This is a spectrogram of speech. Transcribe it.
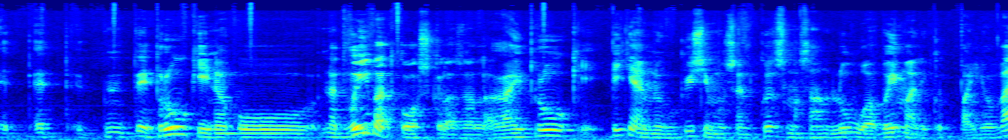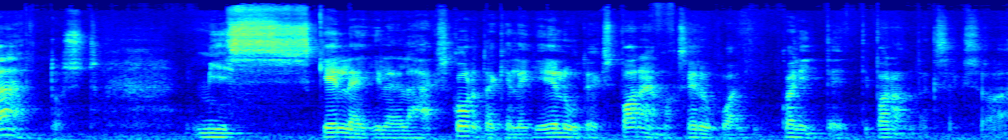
Et, et, et need ei pruugi nagu, nad võivad kooskõlas olla, aga ei pruugi, pigem nagu küsimus on, kuidas ma saan luua võimalikult palju väärtust. mis kellelegi läheks korda, kellegi elu teeks paremaks, elukvaliteeti parandaks, eks ole.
